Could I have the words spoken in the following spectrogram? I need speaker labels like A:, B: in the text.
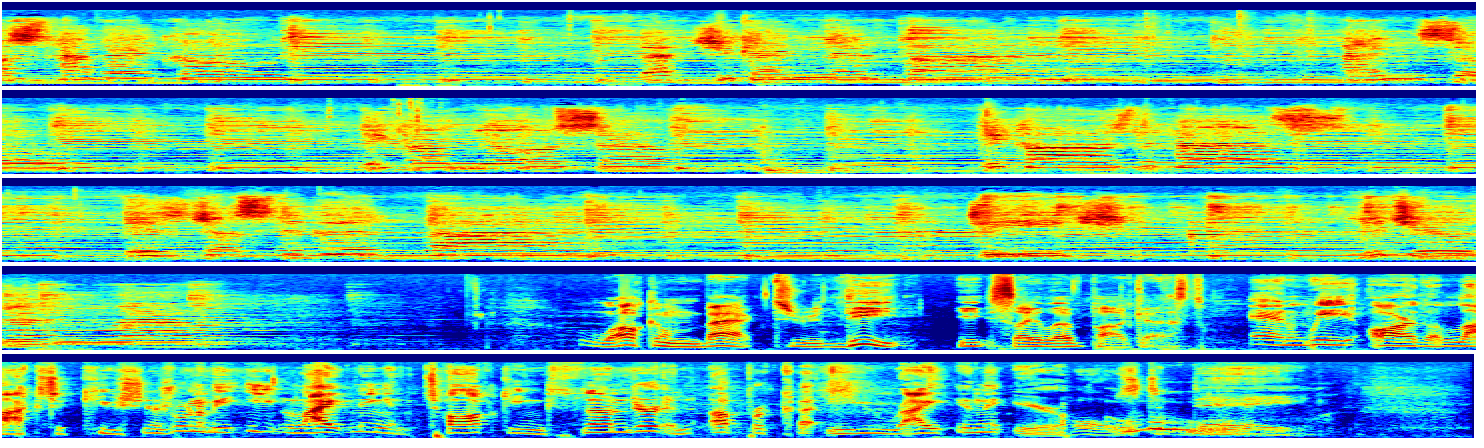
A: must have a code that you can live by. And so become yourself because the past is just a goodbye. Teach your children well.
B: Welcome back to the Eat, say Live podcast.
C: And we are the Loxecutioners. We're going to be eating lightning and talking thunder and uppercutting you right in the ear holes today.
